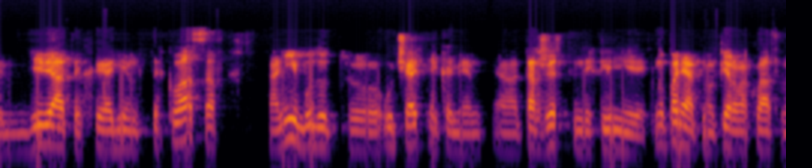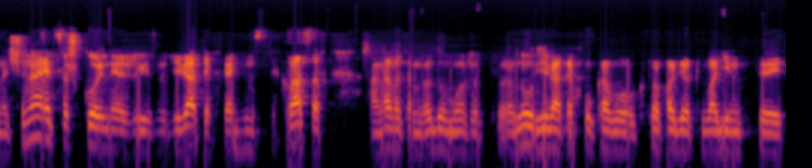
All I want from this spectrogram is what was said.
девятых и одиннадцатых классов – они будут э, участниками э, торжественных линеек. Ну, понятно, у первого класса начинается школьная жизнь, у девятых и одиннадцатых классов она в этом году может, э, ну, у девятых у кого, кто пойдет в одиннадцатый,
